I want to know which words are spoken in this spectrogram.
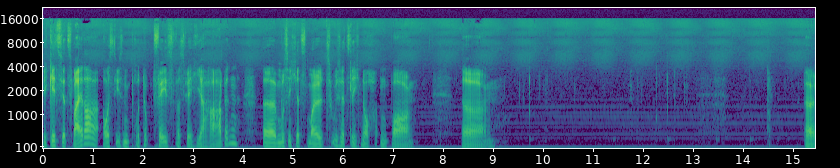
Wie geht es jetzt weiter? Aus diesem Produktface, was wir hier haben, äh, muss ich jetzt mal zusätzlich noch ein paar äh, äh,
